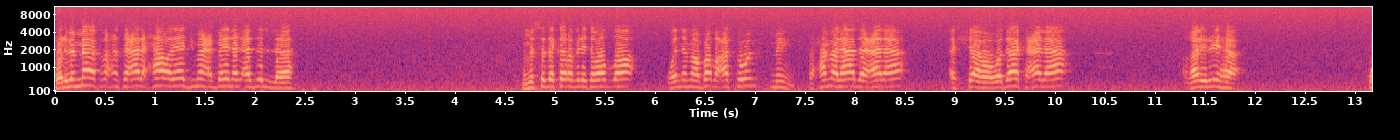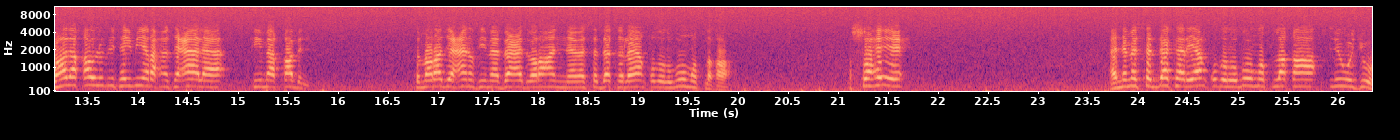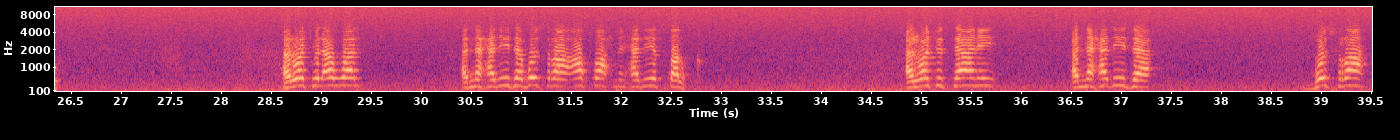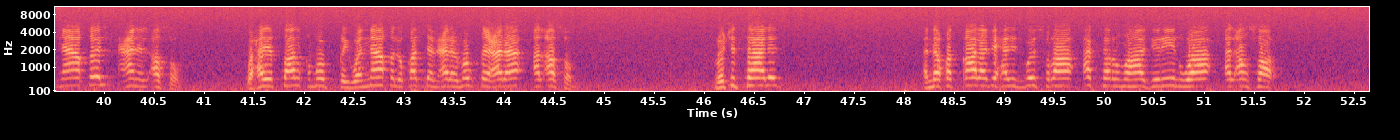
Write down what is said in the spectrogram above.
والإمام مالك رحمه الله تعالى حاول يجمع بين الأدلة. مس ذكر فليتوضأ وإنما بضعة منك فحمل هذا على الشهوة وذاك على غيرها. وهذا قول ابن تيمية رحمه تعالى فيما قبل ثم رجع عنه فيما بعد ورأى أن مس الذكر لا ينقض الوضوء مطلقا. الصحيح أن مس الذكر ينقض الوضوء مطلقا لوجوه. الوجه الأول أن حديث بسرى أصح من حديث طلق. الوجه الثاني أن حديث بسرى ناقل عن الأصل. وحديث طلق مبقي والناقل يقدم على المبقي على الأصل؟ الوجه الثالث أنه قد قال بحديث بسرى أكثر المهاجرين والأنصار.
